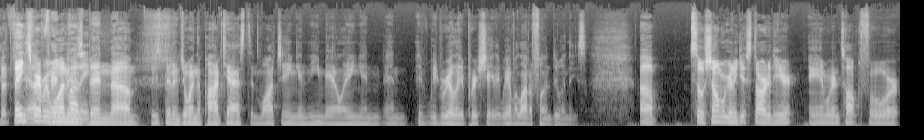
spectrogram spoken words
But thanks Yep, for everyone who's money. been um, who's been enjoying the podcast and watching and emailing and and we'd really appreciate it. We have a lot of fun doing these. Uh, so Sean, we're going to get started here, and we're going to talk for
